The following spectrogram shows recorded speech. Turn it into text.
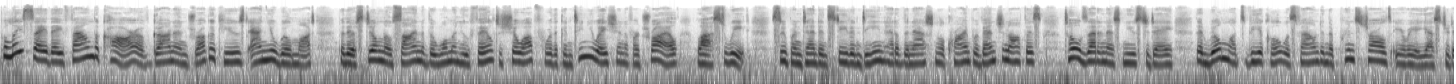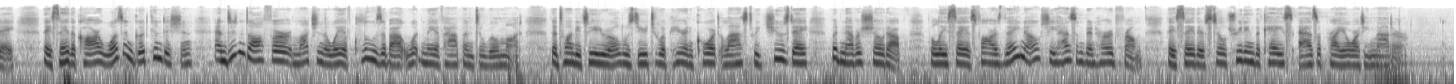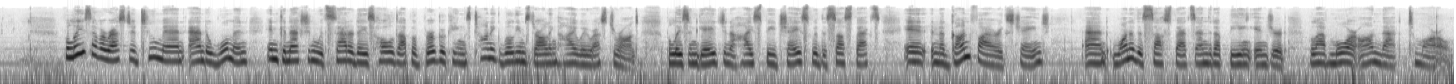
Police say they found the car of gun and drug accused Anya Wilmot, but there's still no sign of the woman who failed to show up for the continuation of her trial last week. Superintendent Stephen Dean, head of the National Crime Prevention Office, told ZNS News today that Wilmot's vehicle was found in the Prince Charles area yesterday. They say the car was in good condition and didn't offer much in the way of clues about what may have happened to Wilmot. The 22-year-old was due to appear in court last week Tuesday, but never showed up. Police say as far as they know, she hasn't been heard from. They say they're still treating the case as a priority matter. Police have arrested two men and a woman in connection with Saturday's holdup of Burger King's Tonique Williams Darling Highway restaurant. Police engaged in a high-speed chase with the suspects in a gunfire exchange and one of the suspects ended up being injured. We'll have more on that tomorrow.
